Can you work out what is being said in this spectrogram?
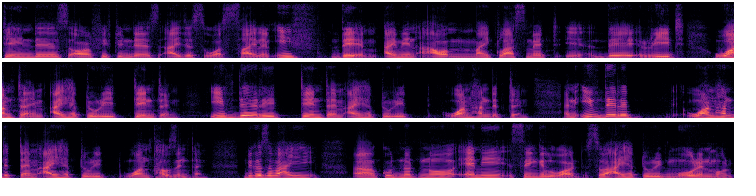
10 days or 15 days i just was silent. If they i mean our my classmate eh, they read one time i have to read 10 time. If they read 10 time i have to read 100 time. And if they read 100 time i have to read 1000 time. Because i uh, could not know any single word so i have to read more and more.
